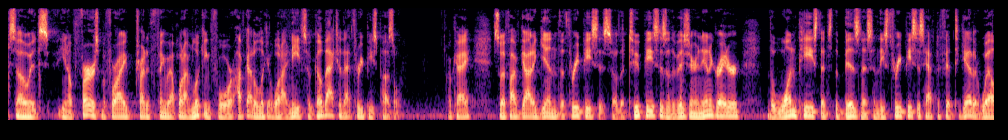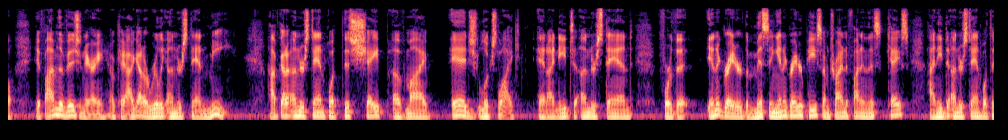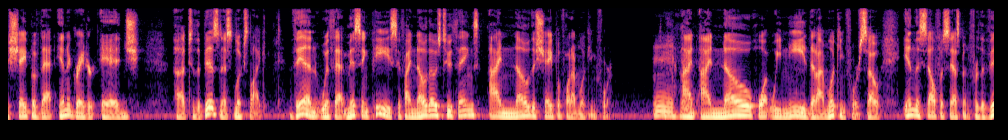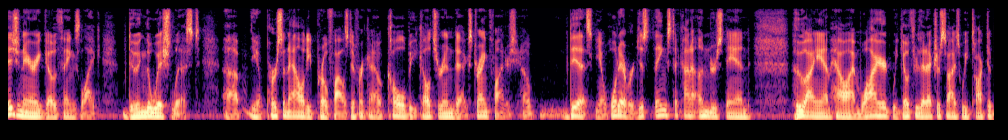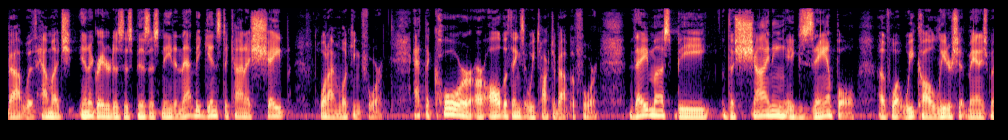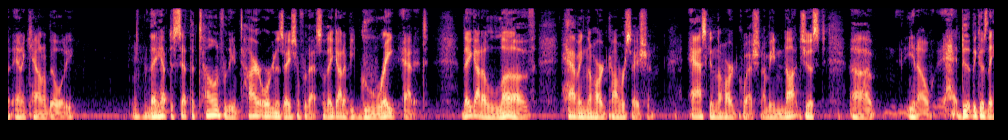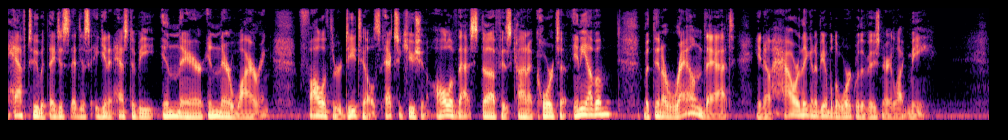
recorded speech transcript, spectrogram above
So it's you know first before I try to think about what I'm looking for, I've got to look at what I need. So go back to that three piece puzzle. Okay. So if I've got, again, the three pieces, so the two pieces of the visionary and integrator, the one piece that's the business, and these three pieces have to fit together. Well, if I'm the visionary, okay, I got to really understand me. I've got to understand what this shape of my edge looks like. And I need to understand for the integrator, the missing integrator piece I'm trying to find in this case, I need to understand what the shape of that integrator edge uh, to the business looks like. Then, with that missing piece, if I know those two things, I know the shape of what I'm looking for. Mm-hmm. I, I know what we need that I'm looking for. So, in the self assessment for the visionary, go things like doing the wish list, uh, you know, personality profiles, different kind of Kolbe, Culture Index, Strength Finders, you know, DISC, you know, whatever, just things to kind of understand who I am, how I'm wired. We go through that exercise we talked about with how much integrator does this business need, and that begins to kind of shape what I'm looking for. At the core are all the things that we talked about before. They must be the shining example of what we call leadership management and accountability. Mm-hmm. They have to set the tone for the entire organization for that. So they got to be great at it. They got to love having the hard conversation, asking the hard question. I mean, not just, uh, you know do it because they have to, but they just they just again it has to be in their in their wiring, follow through, details, execution, all of that stuff is kind of core to any of them. But then around that, you know, how are they going to be able to work with a visionary like me?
